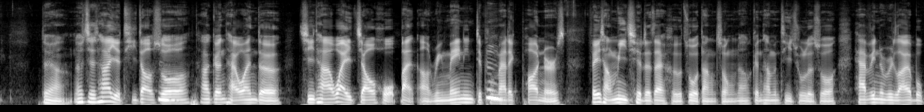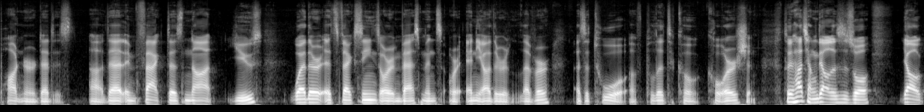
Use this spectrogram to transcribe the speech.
对啊，而且他也提到说，他跟台湾的其他外交伙伴啊，remaining diplomatic partners 非常密切的在合作当中，然后跟他们提出了说，having a reliable partner that is 啊、uh, that in fact does not use whether it's vaccines or investments or any other lever as a tool of political coercion。所以他强调的是说，要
